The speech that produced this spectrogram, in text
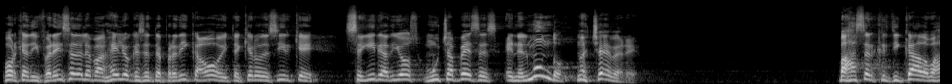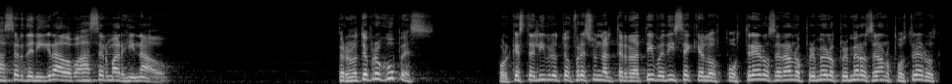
Porque a diferencia del Evangelio que se te predica hoy, te quiero decir que seguir a Dios muchas veces en el mundo no es chévere. Vas a ser criticado, vas a ser denigrado, vas a ser marginado. Pero no te preocupes, porque este libro te ofrece una alternativa y dice que los postreros serán los primeros, los primeros serán los postreros.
